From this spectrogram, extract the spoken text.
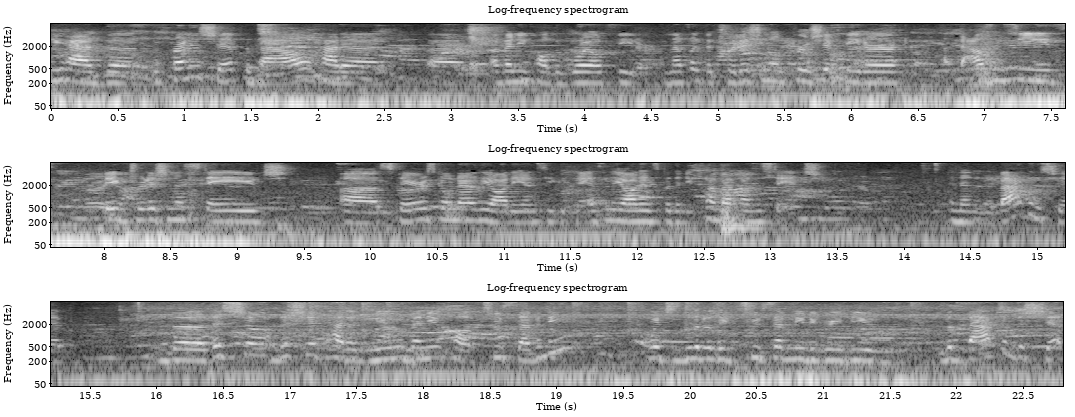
We had the the front of the ship, the bow, had a a venue called the Royal Theater, and that's like the traditional cruise ship theater, a thousand seats, big traditional stage, uh, stairs going down to the audience. You could dance in the audience, but then you come back on the stage. And then in the back of the ship, the this show this ship had a new venue called 270, which is literally 270 degree view. The back of the ship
